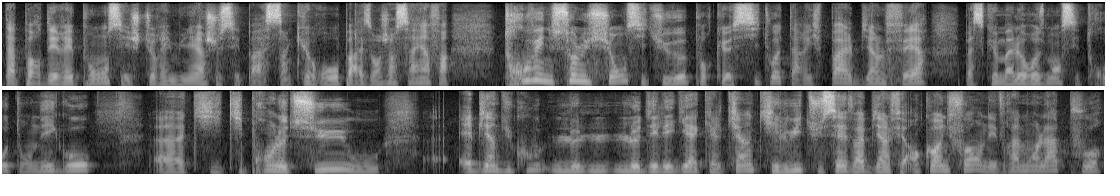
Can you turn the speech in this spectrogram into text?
tu apportes des réponses et je te rémunère, je sais pas, 5 euros par exemple, j'en sais rien. Enfin, trouver une solution si tu veux pour que si toi tu n'arrives pas à bien le faire, parce que malheureusement c'est trop ton ego qui, prend le dessus, ou eh bien du coup le, déléguer à quelqu'un qui lui, tu sais, va bien le faire. Encore une fois, on est vraiment là pour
